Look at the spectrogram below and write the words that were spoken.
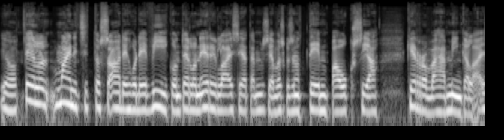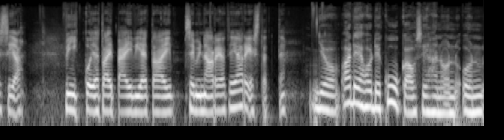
Joo, teillä on, mainitsit tuossa ADHD-viikon, teillä on erilaisia tämmöisiä, voisiko sanoa tempauksia. Kerro vähän, minkälaisia viikkoja tai päiviä tai seminaaria te järjestätte. Joo, ADHD-kuukausihan on, on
